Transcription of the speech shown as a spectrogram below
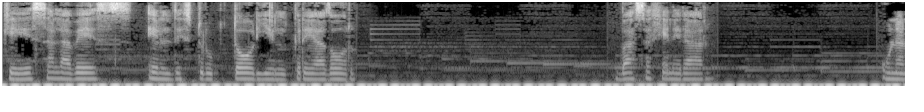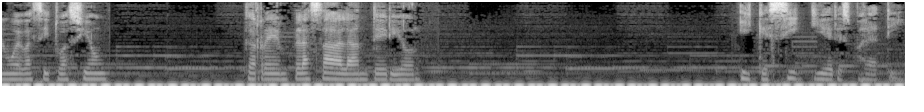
que es a la vez el destructor y el creador, vas a generar una nueva situación que reemplaza a la anterior y que sí quieres para ti.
